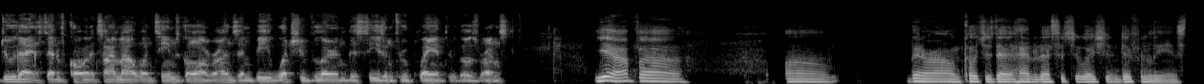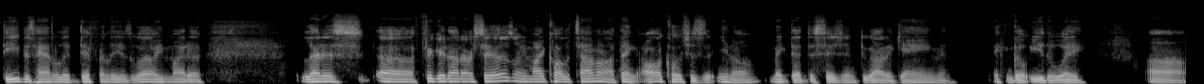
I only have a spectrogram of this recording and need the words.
do that instead of calling a timeout when teams go on runs, and b what you've learned this season through playing through those runs. Yeah, I've uh, um, been around coaches that handle that situation differently, and Steve has handled it differently as well. He might have let us uh, figure it out ourselves, or he might call a timeout. I think all coaches, you know, make that decision throughout a game, and it can go either way. Uh,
